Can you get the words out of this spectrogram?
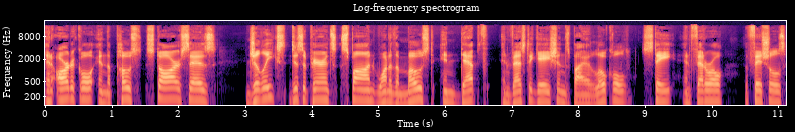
an article in the Post Star says Jaliek's disappearance spawned one of the most in depth investigations by a local, state, and federal officials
